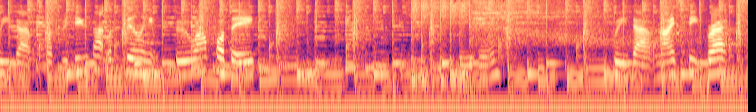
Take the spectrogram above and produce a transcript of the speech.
breathe out. As we do that, we're feeling it through our body. Breathe in, breathe out. Nice deep breaths.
